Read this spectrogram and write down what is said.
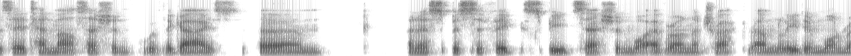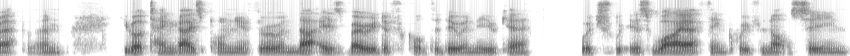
let's say a 10 mile session with the guys. Um, and a specific speed session, whatever on the track, I'm leading one rep, and you've got 10 guys pulling you through, and that is very difficult to do in the UK, which is why I think we've not seen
